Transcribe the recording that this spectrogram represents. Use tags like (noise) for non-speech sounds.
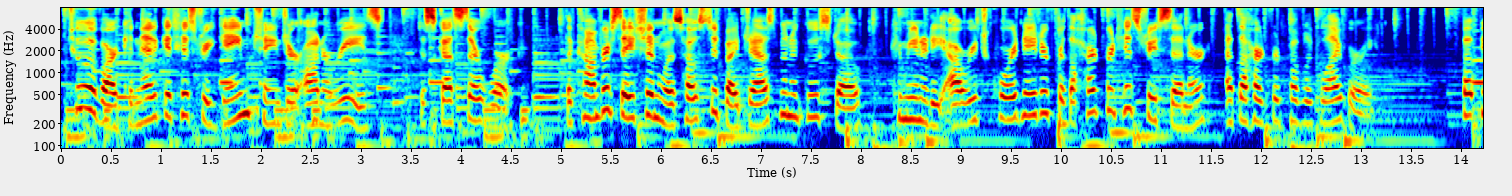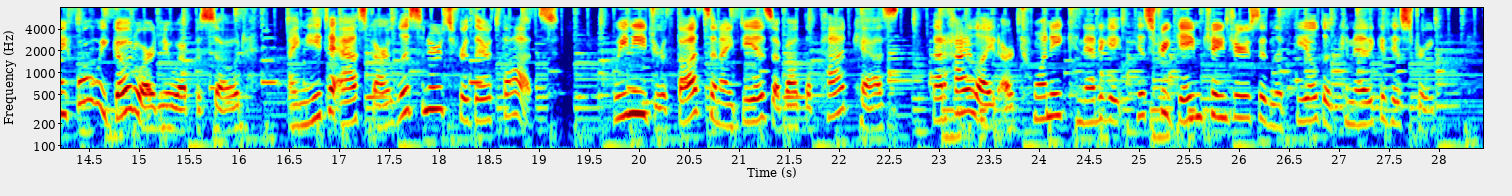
two of our Connecticut History Game Changer honorees discuss their work. The conversation was hosted by Jasmine Agosto, Community Outreach Coordinator for the Hartford History Center at the Hartford Public Library. But before we go to our new episode, I need to ask our listeners for their thoughts. We need your thoughts and ideas about the podcast that highlight our 20 Connecticut history game changers in the field of Connecticut history.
